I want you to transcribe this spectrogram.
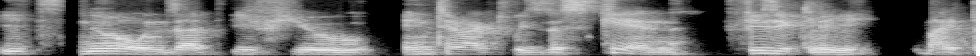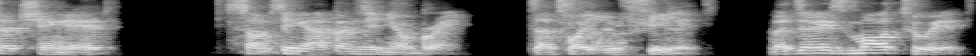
It's known that if you interact with the skin physically by touching it, something happens in your brain. That's why you feel it. But there is more to it.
